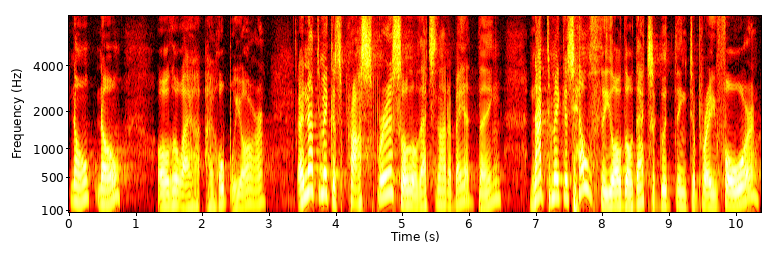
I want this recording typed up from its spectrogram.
No, no. Although I, I hope we are. And not to make us prosperous, although that's not a bad thing. Not to make us healthy, although that's a good thing to pray for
